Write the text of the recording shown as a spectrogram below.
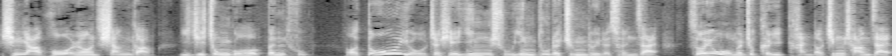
新加坡，然后香港以及中国本土，哦，都有这些英属印度的军队的存在。所以，我们就可以看到，经常在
